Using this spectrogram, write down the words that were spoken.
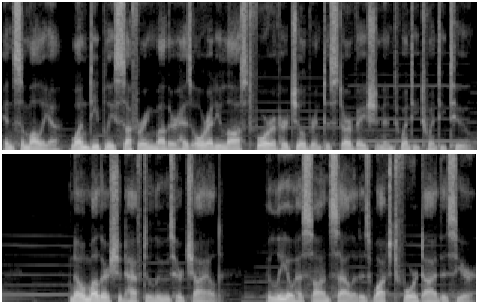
In Somalia, one deeply suffering mother has already lost four of her children to starvation in 2022. No mother should have to lose her child. Elio Hassan Salad has watched four die this year.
